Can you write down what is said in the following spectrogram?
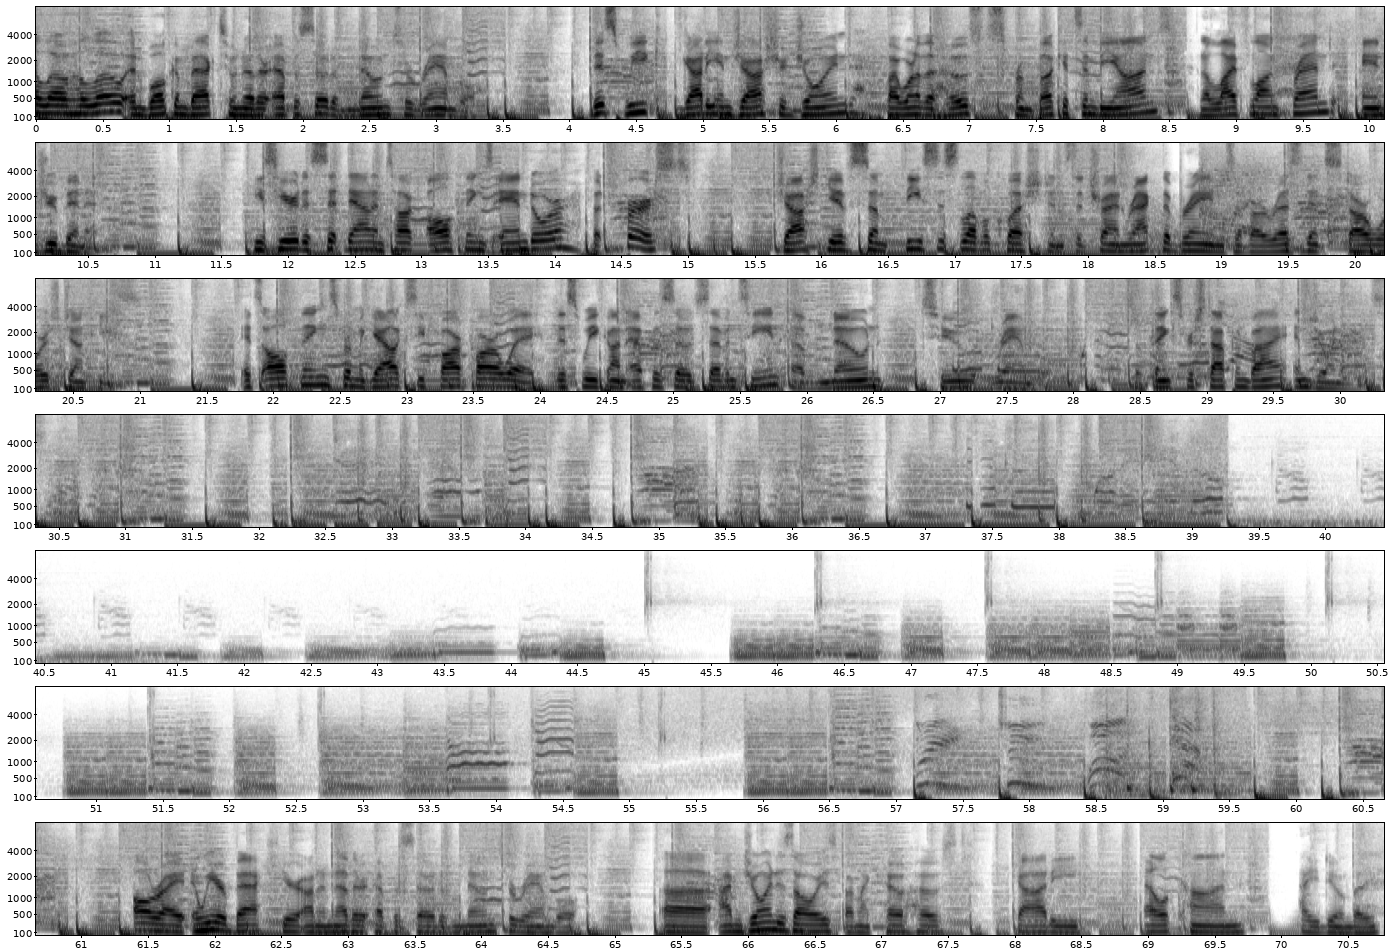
Hello, hello, and welcome back to another episode of Known to Ramble. This week, Gadi and Josh are joined by one of the hosts from Buckets and Beyond and a lifelong friend, Andrew Bennett. He's here to sit down and talk all things Andor, but first, Josh gives some thesis level questions to try and rack the brains of our resident Star Wars junkies. It's all things from a galaxy far, far away this week on episode 17 of Known to Ramble. So thanks for stopping by and joining us. Right, and we are back here on another episode of Known to Ramble. Uh, I'm joined as always by my co-host Gadi Elcon. How you doing, buddy?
